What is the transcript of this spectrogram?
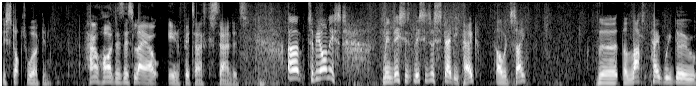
it stops working. How hard is this layout in FITASC standards? Um, to be honest, I mean this is this is a steady peg, I would say. The the last peg we do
